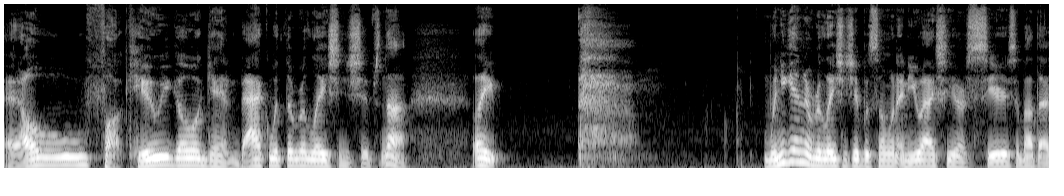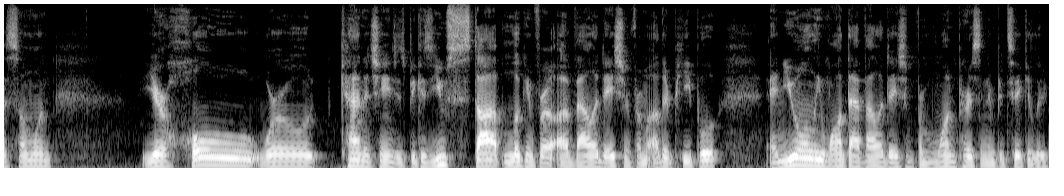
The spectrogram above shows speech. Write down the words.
and oh fuck, here we go again, back with the relationships. Nah. Like when you get in a relationship with someone and you actually are serious about that someone, your whole world kind of changes because you stop looking for a validation from other people and you only want that validation from one person in particular.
